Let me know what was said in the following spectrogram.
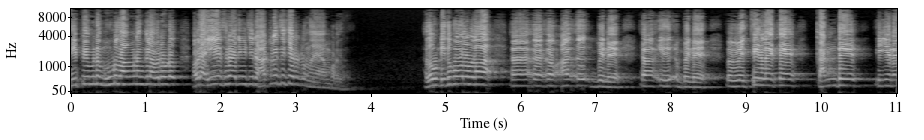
സി പി എമ്മിന്റെ മൂട് താങ്ങണമെങ്കിൽ അവരോട് അവർ ഐ എ എസ് രാജിവെച്ച് രാഷ്ട്രീയത്തിൽ ചേരട്ടെന്നാണ് ഞാൻ പറയുന്നു അതുകൊണ്ട് ഇതുപോലുള്ള പിന്നെ പിന്നെ വ്യക്തികളെയൊക്കെ കണ്ട് ഇങ്ങനെ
